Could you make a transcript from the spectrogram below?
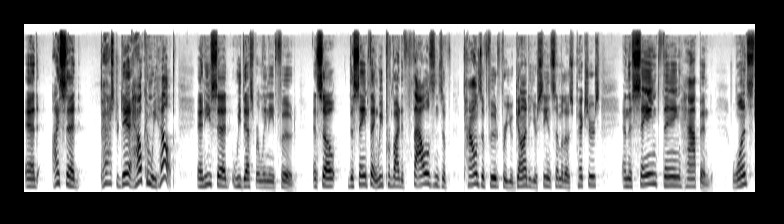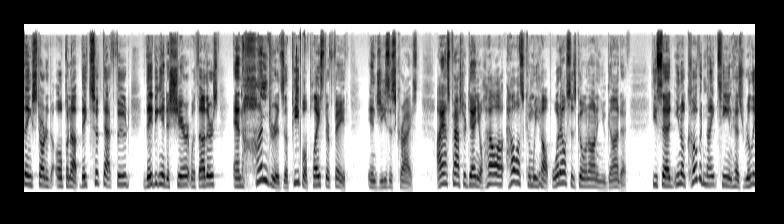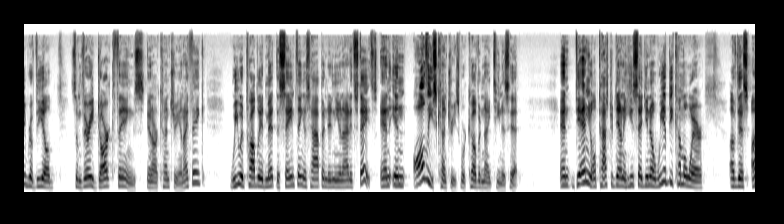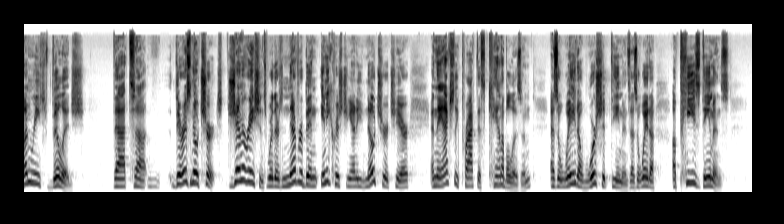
And I said, Pastor Dan, how can we help? And he said, We desperately need food. And so the same thing. We provided thousands of pounds of food for Uganda. You're seeing some of those pictures. And the same thing happened. Once things started to open up, they took that food, they began to share it with others, and hundreds of people placed their faith in Jesus Christ. I asked Pastor Daniel, how, how else can we help? What else is going on in Uganda? He said, You know, COVID 19 has really revealed some very dark things in our country. And I think we would probably admit the same thing has happened in the United States and in all these countries where COVID 19 has hit. And Daniel, Pastor Daniel, he said, You know, we have become aware of this unreached village that uh, there is no church. Generations where there's never been any Christianity, no church here, and they actually practice cannibalism as a way to worship demons, as a way to appease demons.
